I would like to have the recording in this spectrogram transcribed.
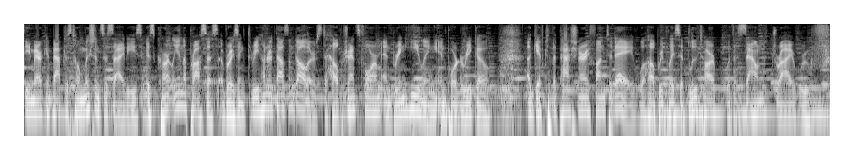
The American Baptist Home Mission Societies is currently in the process of raising $300,000 to help transform and bring healing in Puerto Rico. A gift to the Passionary Fund today will help replace a blue tarp with a sound, dry roof.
